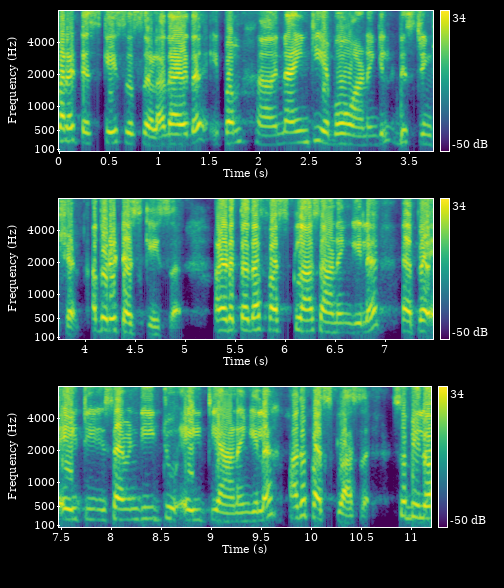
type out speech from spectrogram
പല ടെസ്റ്റ് കേസസുകൾ അതായത് ഇപ്പം നയന്റി എബോവ് ആണെങ്കിൽ ഡിസ്റ്റിങ്ഷൻ അതൊരു ടെസ്റ്റ് കേസ് അടുത്തത് ഫസ്റ്റ് ക്ലാസ് ആണെങ്കിൽ ഇപ്പൊ എയ്റ്റി സെവന്റി ടു എയ്റ്റി ആണെങ്കിൽ അത് first class so below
